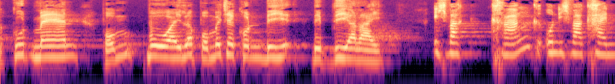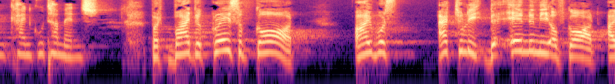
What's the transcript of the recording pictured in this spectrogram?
a good man ผมป่วยแล้วผมไม่ใช่คนดีดิบดีอะไร Ich war krank und ich war kein, kein guter Mensch. but by the grace of God I was actually the enemy of God I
